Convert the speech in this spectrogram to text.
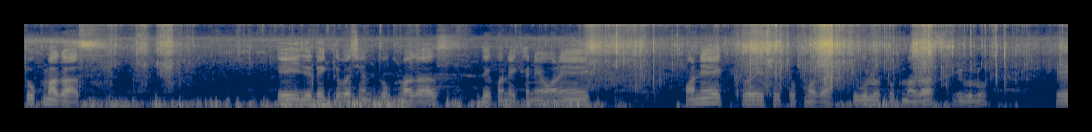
তুকমা গাছ। এই যে দেখতে পাচ্ছেন তুকমা গাছ দেখুন এখানে অনেক অনেক রয়েছে তুকমা গাছ, এগুলো তুকমা গাছ, এগুলো। এ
